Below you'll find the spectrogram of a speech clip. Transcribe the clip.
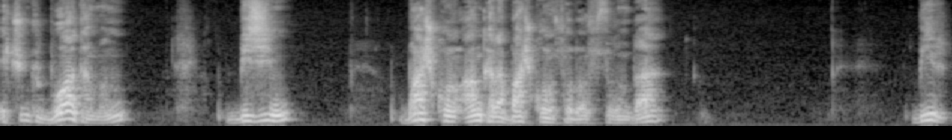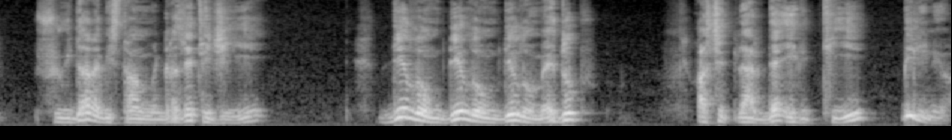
E çünkü bu adamın bizim başkon Ankara Başkonsolosluğunda bir Suudi Arabistanlı gazeteciyi dilum dilum dilum edip asitlerde erittiği biliniyor.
